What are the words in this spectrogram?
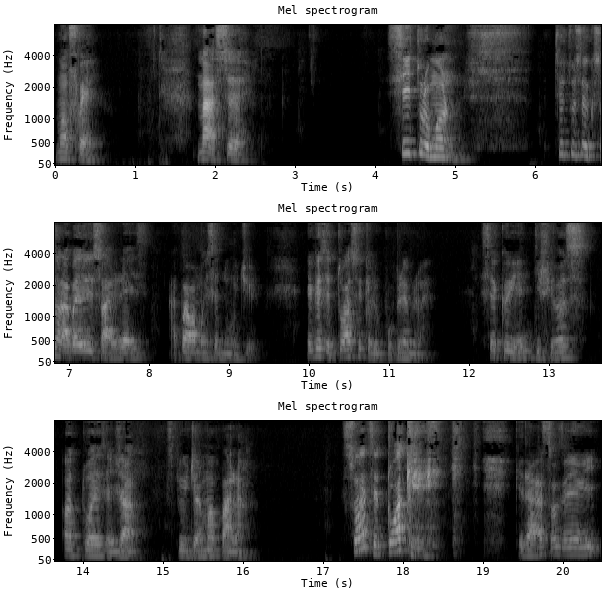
mon frère, ma soeur, si tout le monde, tous ceux qui sont là-bas, ils sont à l'aise après avoir mangé cette nourriture, et que c'est toi ce qui est le problème c'est qu'il y a une différence entre toi et ces gens, spirituellement parlant. Soit c'est toi qui, qui est dans la sorcellerie,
